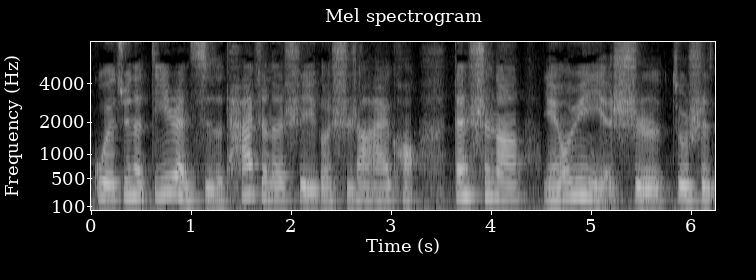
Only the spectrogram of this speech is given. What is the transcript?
顾维钧的第一任妻子，她真的是一个时尚 icon。但是呢，严幼韵也是，就是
